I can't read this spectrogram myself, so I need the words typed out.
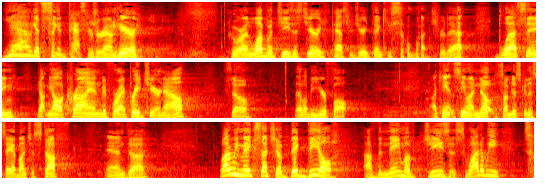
Yeah, we got singing pastors around here who are in love with Jesus. Jerry, Pastor Jerry, thank you so much for that blessing. Got me all crying before I preach here now. So that'll be your fault. I can't see my notes, so I'm just going to say a bunch of stuff. And uh, why do we make such a big deal of the name of Jesus? Why do we t-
